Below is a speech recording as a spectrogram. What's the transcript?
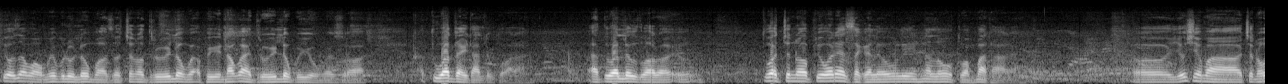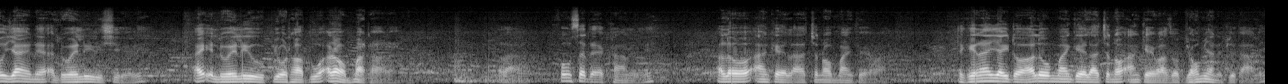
ပြောစမ်းပါဦးမင်းဘယ်လိုလုပ်မှာဆိုတော့ကျွန်တော်သူတို့ရေးလုပ်မယ်အဖေနောက်ကသူတို့ရေးလုပ်ပေးရုံပဲဆိုတော့သူကဒိုက်တာလုပ်သွားတာအဲသူကလုပ်သွားတော့သူကကျွန်တော်ပြောတဲ့စကားလုံးလေးနှလုံးကိုသူကမှတ်ထားတယ်ဟိုရုပ်ရှင်မှာကျွန်တော်ရရင်လည်းအလွဲလေးတွေရှိတယ်လေအဲ့အလွဲလေးကိုပြောထားသူကအဲ့ဒါကိုမှတ်ထားတာဟုတ်လားဖုန်းဆက်တဲ့အခါလေးလေဟယ်လိုအန်ကယ်လာကျွန်တော်မိုက်ကယ်ပါ တကယ်တမ်းရိုက်တော့ဟယ်လိုမိုက်ကယ်လာကျွန်တော်အန်ကယ်ပါဆိုတော့ပြောင်းပြန်နေဖြစ်တာလေ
